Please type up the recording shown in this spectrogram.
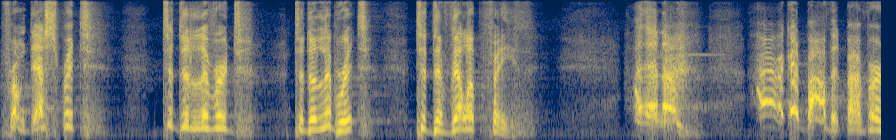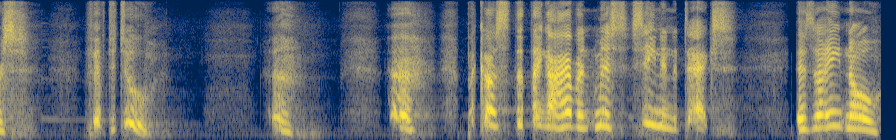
from desperate to delivered to deliberate to develop faith. And then I, I got bothered by verse 52. Uh, uh, because the thing I haven't missed, seen in the text is there ain't no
